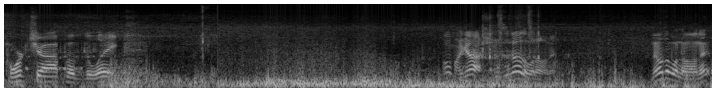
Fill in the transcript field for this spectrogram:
Pork chop of the lake. Oh my gosh, there's another one on it. Another one on it.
